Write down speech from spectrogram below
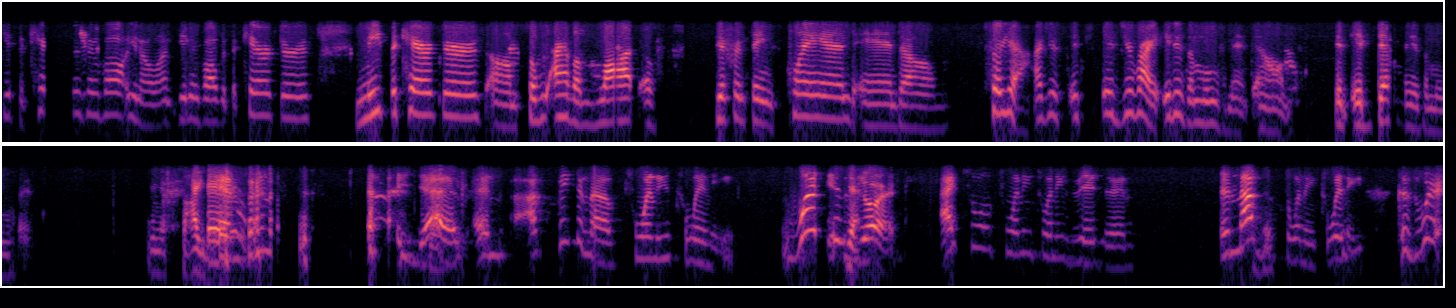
get the characters involved you know un- get involved with the characters meet the characters. Um so we, I have a lot of different things planned and um so yeah i just it's it, you're right it is a movement um it, it definitely is a movement i'm excited And you know, yes. And uh, speaking of 2020, what is Yes. your actual 2020 vision? And not just 2020, because we're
